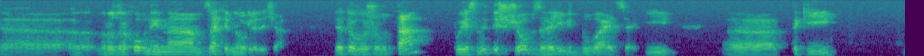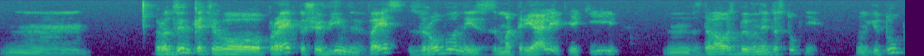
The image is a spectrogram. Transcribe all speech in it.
е, розрахований на західного глядача для того, щоб там пояснити, що взагалі відбувається, і е, такий родзинка цього проекту, що він весь зроблений з матеріалів, які здавалось би, вони доступні. Ну, Ютуб,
